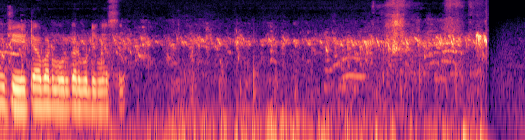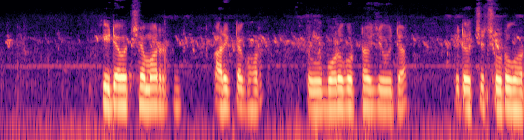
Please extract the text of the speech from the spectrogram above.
ওই যে এটা আবার মুরগার বোর্ডিং আছে। এটা হচ্ছে আমার আরেকটা ঘর। তো বড় ঘরটা ওই যে ওইটা। এটা হচ্ছে ছোট ঘর।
